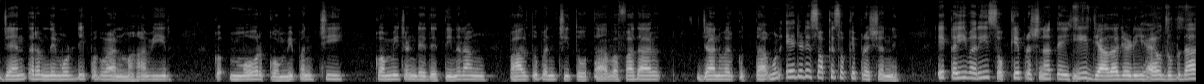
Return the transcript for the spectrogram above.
ਜੈਨ ਧਰਮ ਦੇ ਮੋਢੀ ਭਗਵਾਨ ਮਹਾਵੀਰ, ਕ- ਮੋਰ ਕੌਮੀ ਪੰਛੀ, ਕੌਮੀ ਝੰਡੇ ਦੇ ਤਿੰਨ ਰੰਗ, ਪਾਲਤੂ ਪੰਛੀ ਤੋਤਾ, ਵਫਾਦਾਰ ਜਾਨਵਰ, ਕੁੱਤਾ, ਹੁਣ ਇਹ ਜਿਹੜੇ ਸੌਖੇ ਸੌਖੇ ਪ੍ਰਸ਼ਨ ਨੇ, ਇਹ ਕਈ ਵਾਰੀ ਸੌਖੇ ਪ੍ਰਸ਼ਨਾਂ ਤੇ ਹੀ ਜ਼ਿਆਦਾ ਜਿਹੜੀ ਹੈ ਉਹ ਦੁਬਦਾ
